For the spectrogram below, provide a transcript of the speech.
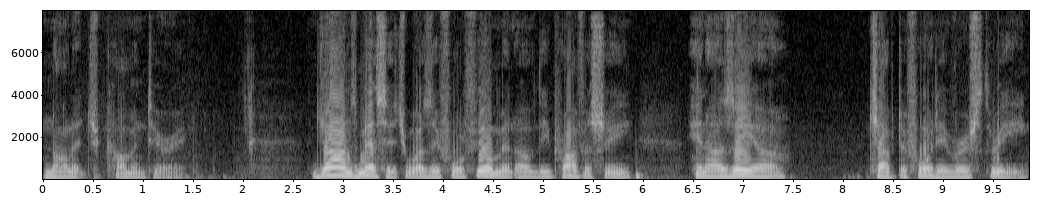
Knowledge Commentary. John's message was a fulfillment of the prophecy in Isaiah chapter 40, verse 3,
